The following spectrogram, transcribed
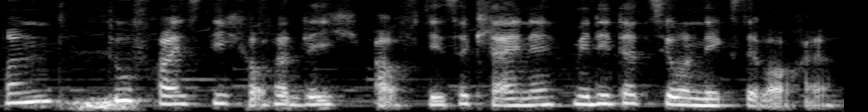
und du freust dich hoffentlich auf diese kleine Meditation nächste Woche.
